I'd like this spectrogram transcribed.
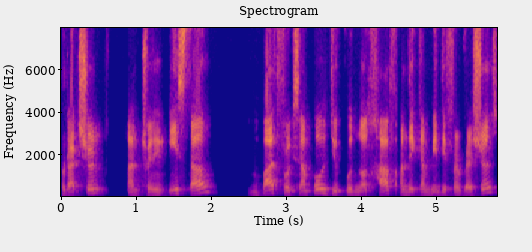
production and training install, but for example, you could not have, and they can be different versions.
